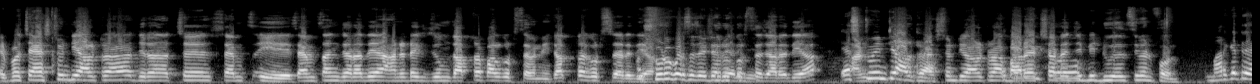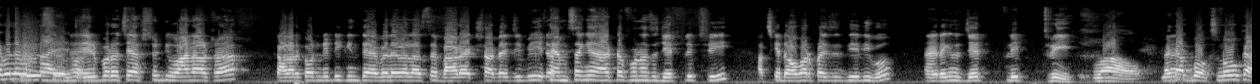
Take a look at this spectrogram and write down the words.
এরপর হচ্ছে এস টোয়েন্টি আলট্রা যেটা হচ্ছে স্যামসাং যারা দিয়ে হান্ড্রেড এক্স জুম যাত্রা পাল করছে মানে যাত্রা করছে আর দিয়া। শুরু করছে যেটা শুরু করছে যারা দিয়া। S twenty ultra S twenty ultra বারো একশো আঠাশ জিবি ডুয়েল সিমের ফোন মার্কেটে অ্যাভেলেবল নাই। এরপর হচ্ছে S twenty one ultra colour quantity কিন্তু অ্যাভেলেবল আছে বারো একশো আঠাশ জিবি স্যামসাং এর আরেকটা ফোন আছে জেড ফ্লিপ থ্রি আজকে এটা অফার প্রাইসে দিয়ে দিব। এটা কিন্তু Z flip three wow makeup box নৌকা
